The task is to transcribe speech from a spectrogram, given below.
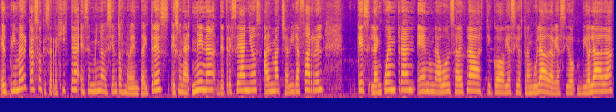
El primer caso que se registra es en 1993, es una nena de 13 años, Alma Chavira Farrell, que es- la encuentran en una bolsa de plástico, había sido estrangulada, había sido violada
